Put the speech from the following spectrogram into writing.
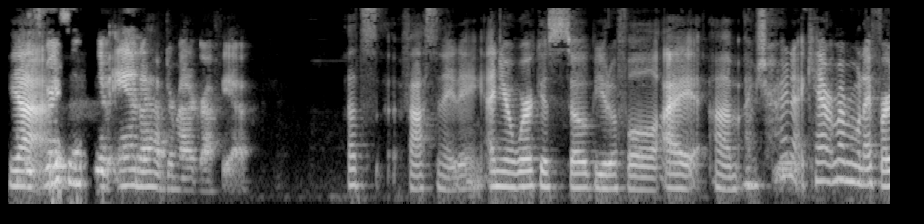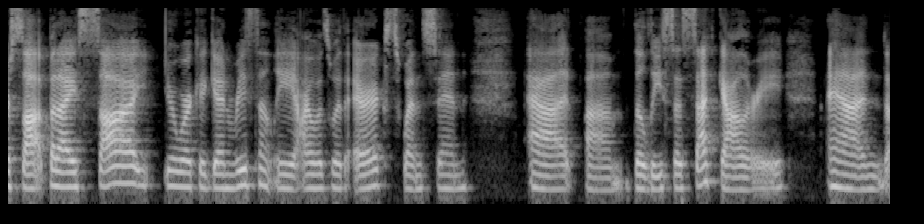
yeah, it's very sensitive, and I have dermatographia. That's fascinating, and your work is so beautiful. I um, I'm trying to I can't remember when I first saw it, but I saw your work again recently. I was with Eric Swenson at um, the Lisa Sette Gallery, and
